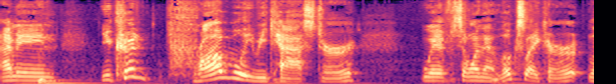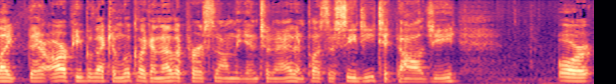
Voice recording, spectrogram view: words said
I mean, you could probably recast her with someone that looks like her. Like there are people that can look like another person on the internet, and plus the CG technology. Or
